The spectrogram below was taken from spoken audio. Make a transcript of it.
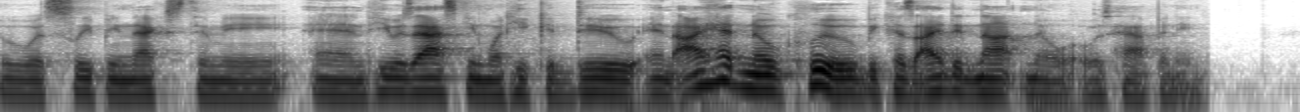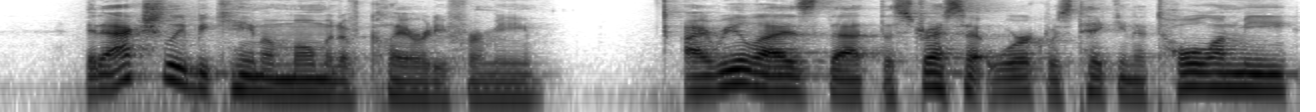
who was sleeping next to me, and he was asking what he could do, and I had no clue because I did not know what was happening. It actually became a moment of clarity for me. I realized that the stress at work was taking a toll on me,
